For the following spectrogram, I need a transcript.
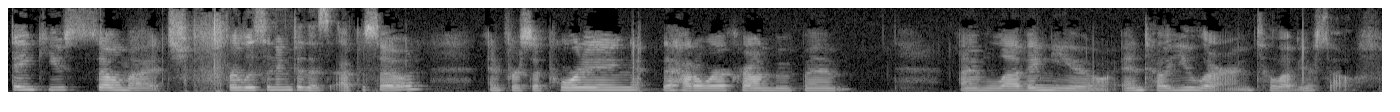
Thank you so much for listening to this episode and for supporting the How to Wear a Crown movement. I'm loving you until you learn to love yourself.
